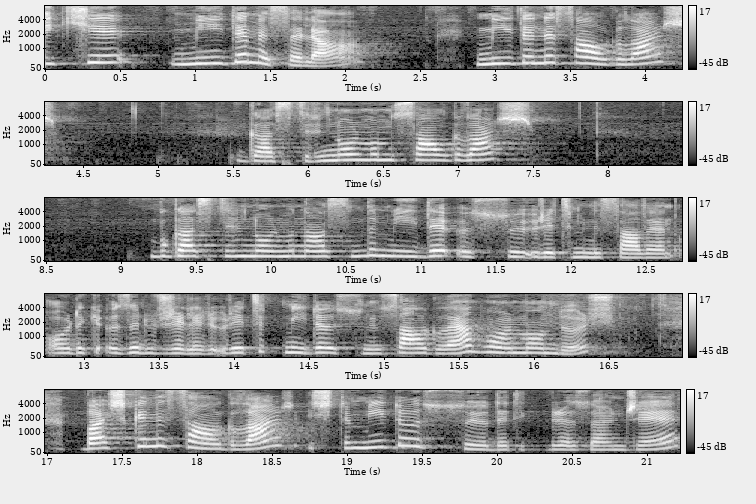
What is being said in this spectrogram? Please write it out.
2. Mide mesela. Mide ne salgılar? Gastrin hormonu salgılar. Bu gastrin hormonu aslında mide öz suyu üretimini sağlayan, oradaki özel hücreleri üretip mide öz suyunu salgılayan hormondur. Başka ne salgılar? İşte mide öz suyu dedik biraz önce.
